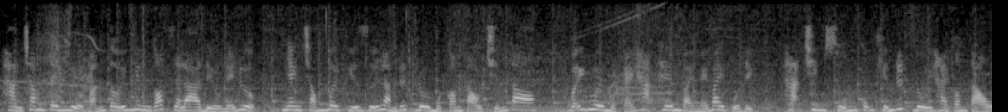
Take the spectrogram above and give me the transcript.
Hàng trăm tên lửa bắn tới nhưng Godzilla đều né được, nhanh chóng bơi phía dưới làm đứt đôi một con tàu chiến to, vẫy đuôi một cái hạ thêm vài máy bay của địch, hạ chim xuống cũng khiến đứt đôi hai con tàu,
